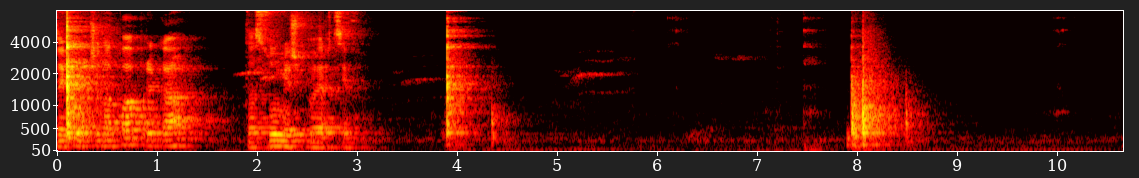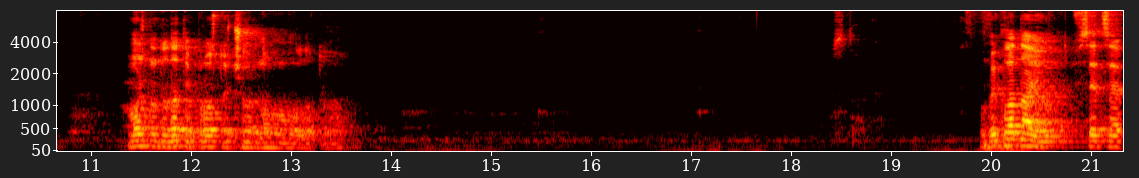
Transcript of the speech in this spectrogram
Це копчена паприка та суміш перців. Можна додати просто чорного молотого. Викладаю все це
